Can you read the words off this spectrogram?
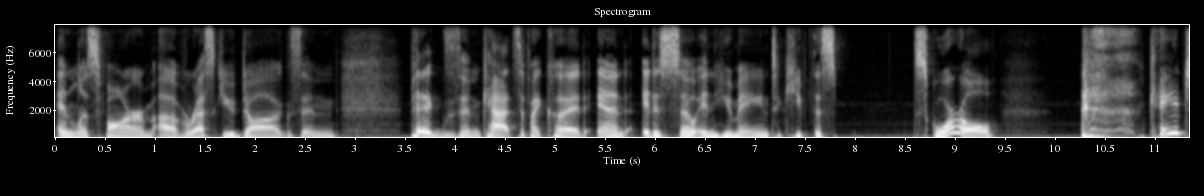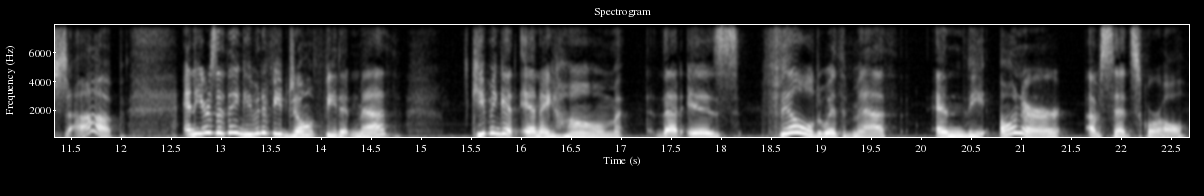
endless farm of rescue dogs and pigs and cats if I could. And it is so inhumane to keep this squirrel caged up. And here's the thing even if you don't feed it meth, keeping it in a home that is filled with meth and the owner of said squirrel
